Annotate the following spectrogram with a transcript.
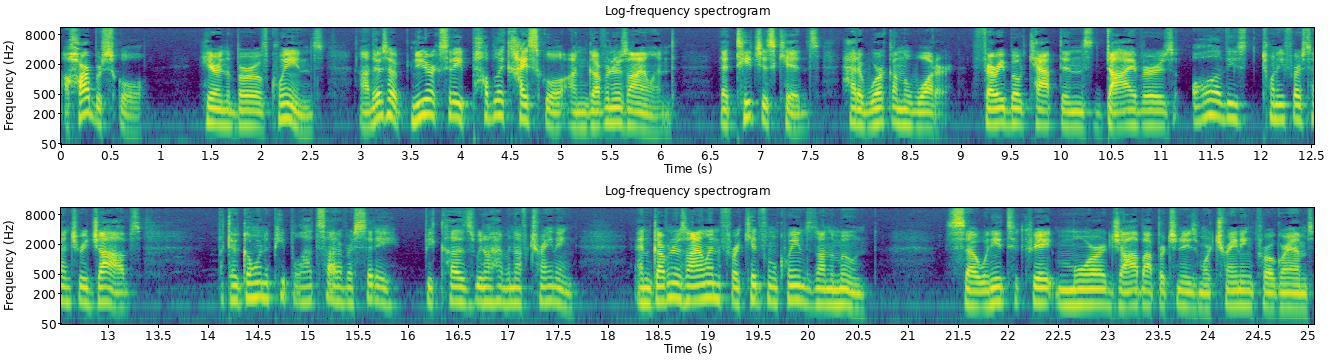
a harbor school here in the borough of Queens uh, there's a New York City public high school on Governor's Island that teaches kids how to work on the water ferry boat captains, divers, all of these 21st century jobs. But they're going to people outside of our city because we don't have enough training. And Governor's Island for a kid from Queens is on the moon. So we need to create more job opportunities, more training programs.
